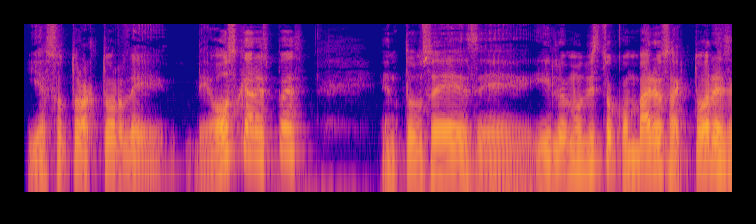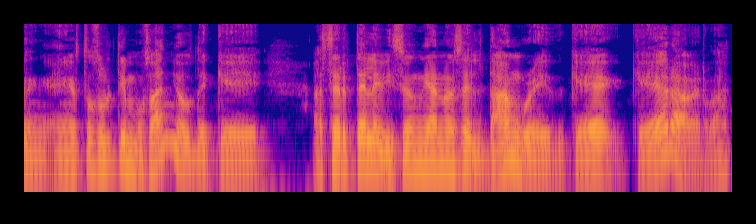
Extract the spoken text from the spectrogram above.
y es otro actor de, de Oscars, pues. Entonces, eh, y lo hemos visto con varios actores en, en estos últimos años, de que hacer televisión ya no es el downgrade que, que era, ¿verdad?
